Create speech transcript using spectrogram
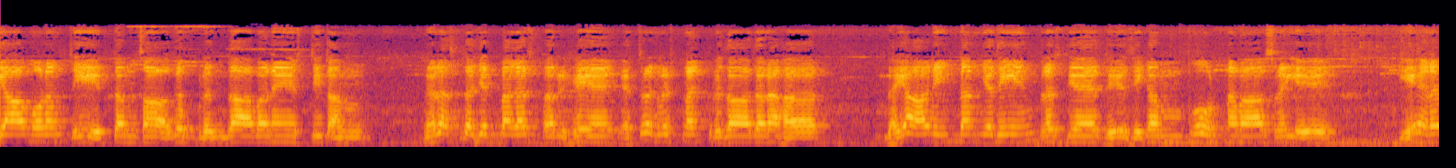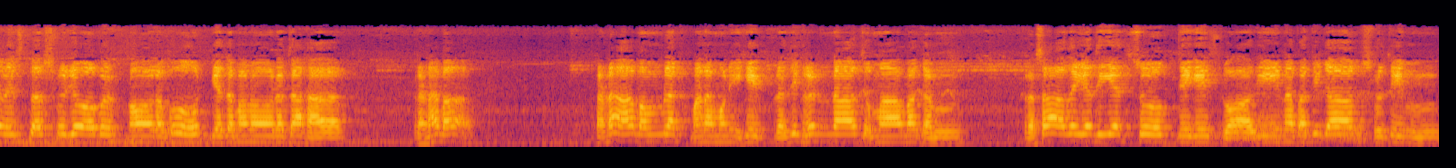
यामुनम् तीर्थम् साधु बृन्दावने स्थितम् निरस्तजिन्मगस्पर्शे यत्र कृष्णकृदादरः दयानिघ्नन्यतीन्द्रस्य देशिकम् पूर्णमाश्रये। येन विश्वसृजो विष्णोरपूज्यतमनोरथः। प्रणव प्रणामम् लक्ष्मणमुनिः प्रतिगृह्णातु मामकम् प्रसादयति यत्सूक्तिः स्वाधीनपतिकाम् श्रुतिम्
